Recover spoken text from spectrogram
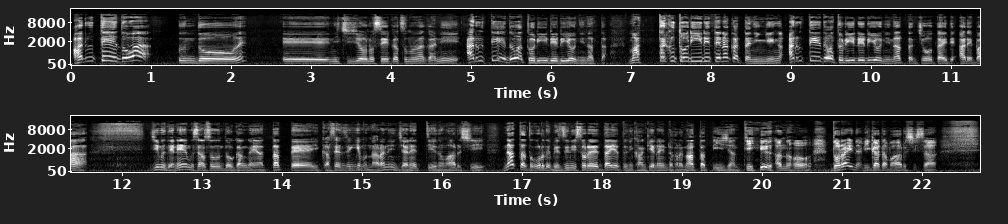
ある程度は運動をね、えー、日常の生活の中に、ある程度は取り入れるようになった。全く取り入れてなかった人間がある程度は取り入れるようになった状態であれば、ジムでね、無酸素運動をガンガンやったって、一過性全もならねえんじゃねっていうのもあるし、なったところで別にそれダイエットに関係ないんだからなったっていいじゃんっていう、あの、ドライな見方もあるしさ、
